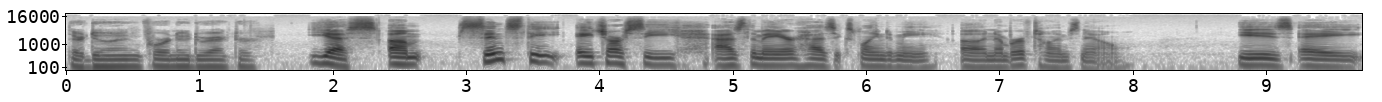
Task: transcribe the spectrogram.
they're doing for a new director? Yes. Um, since the HRC, as the mayor has explained to me a number of times now, is a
